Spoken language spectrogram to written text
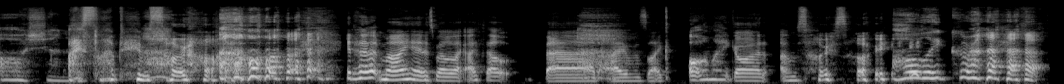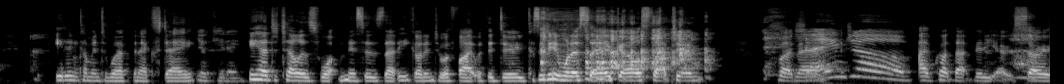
oh, Shannon. I slapped him so hard. It hurt my hand as well. Like I felt bad. I was like, oh my God, I'm so sorry. Holy crap. He didn't come into work the next day. You're kidding. He had to tell his what missus that he got into a fight with a dude because he didn't want to say a girl slapped him. But Shame job. I've got that video. So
